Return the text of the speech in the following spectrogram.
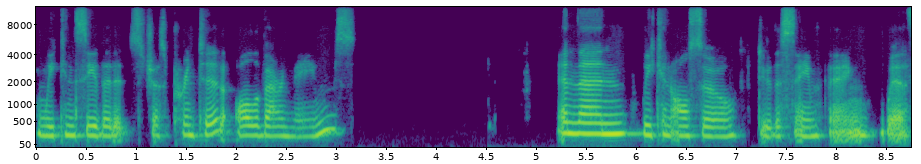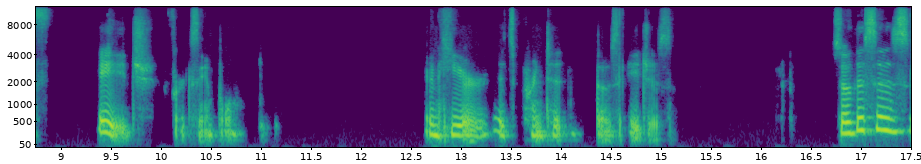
We can see that it's just printed all of our names. And then we can also do the same thing with age, for example. And here it's printed those ages. So this is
